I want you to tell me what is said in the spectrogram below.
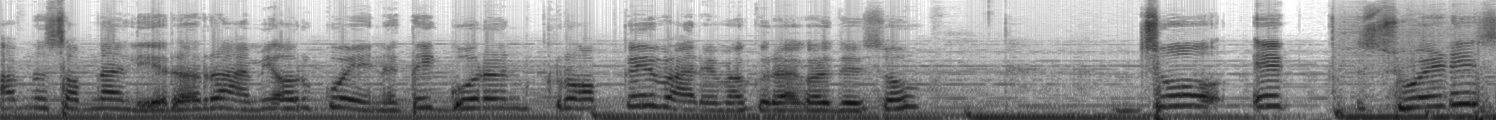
आफ्नो सपना लिएर र हामी अरू कोही होइन त्यही गोरन क्रपकै बारेमा कुरा गर्दैछौँ जो एक स्वेडिस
